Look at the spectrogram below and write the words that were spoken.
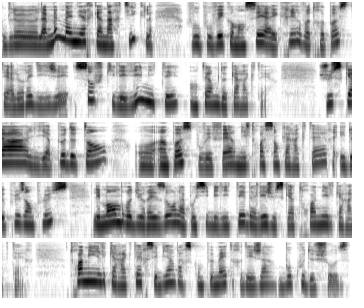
De la même manière qu'un article, vous pouvez commencer à écrire votre poste et à le rédiger, sauf qu'il est limité en termes de caractères. Jusqu'à il y a peu de temps, un poste pouvait faire 1300 caractères et de plus en plus, les membres du réseau ont la possibilité d'aller jusqu'à 3000 caractères. 3000 caractères, c'est bien parce qu'on peut mettre déjà beaucoup de choses.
